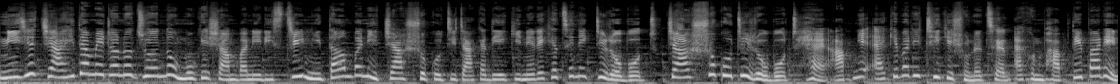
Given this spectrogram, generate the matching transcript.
নিজের চাহিদা মেটানোর জন্য মুকেশ আম্বানির স্ত্রী নীতা আম্বানি চারশো কোটি টাকা দিয়ে কিনে রেখেছেন একটি রোবট। চারশো কোটি রোবট হ্যাঁ আপনি একেবারে ঠিকই শুনেছেন। এখন ভাবতেই পারেন,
